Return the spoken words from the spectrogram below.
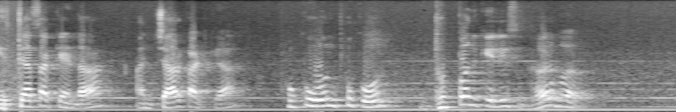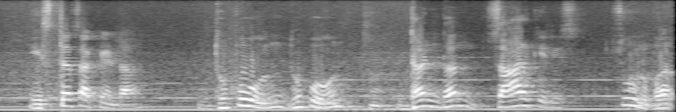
इस्त्याचा केंडा आणि चार काटक्या फुकून फुकून धुप्पन केलीस घरभर. इस्त्याचा केंडा धुपून धुपून ढन ढन जाळ केलीस चूलभर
